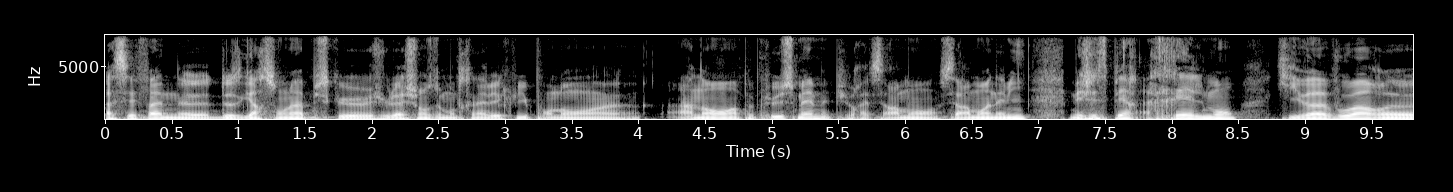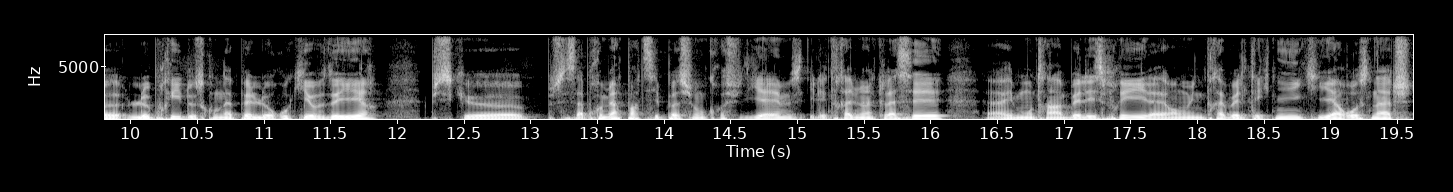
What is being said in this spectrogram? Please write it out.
assez fan euh, de ce garçon-là, puisque j'ai eu la chance de m'entraîner avec lui pendant euh, un an, un peu plus même. Et puis bref, c'est vraiment, vraiment un ami. Mais j'espère réellement qu'il va avoir le prix de ce qu'on appelle le Rookie of the Year puisque c'est sa première participation au CrossFit Games, il est très bien classé, il montre un bel esprit, il a vraiment une très belle technique. Hier au snatch,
